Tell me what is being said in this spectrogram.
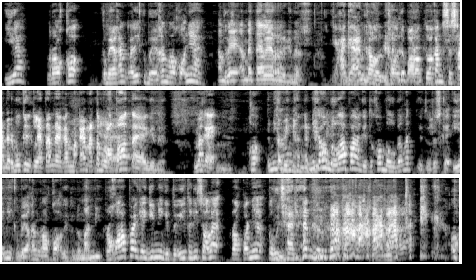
iya ngerokok. Kebanyakan kali kebanyakan ngerokoknya. sampai sampai teler gitu Ya kan kalau kalau udah orang tua kan sesadar mungkin kelihatannya kan makanya mata melotot ya gitu. Cuma kayak kok ini Tapi kamu, ini kamu ya. bau apa gitu? Kok bau banget gitu. Terus kayak iya nih kebanyakan ngerokok gitu. belum mandi Rokok apa kayak gini gitu? Iya tadi soalnya rokoknya kehujanan. oh, oh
